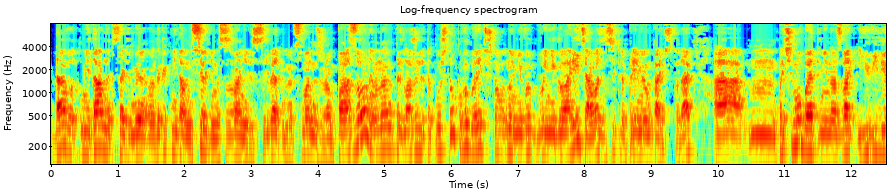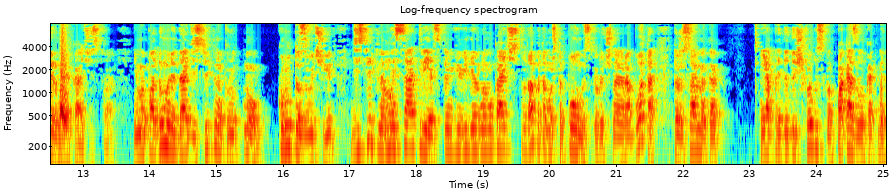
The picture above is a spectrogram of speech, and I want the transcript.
Да, вот недавно, кстати, мы, э, да как недавно, сегодня мы созванивались с ребятами, вот, с менеджером по Озону, и нам предложили такую штуку, вы говорите, что, ну, не вы, вы не говорите, а у вас действительно премиум качество, да, а м, почему бы это не назвать ювелирное качество? И мы подумали, да, действительно круто, ну, круто звучит. Действительно, мы соответствуем ювелирному качеству, да, потому что полностью ручная работа, то же самое, как я в предыдущих выпусках показывал, как мы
